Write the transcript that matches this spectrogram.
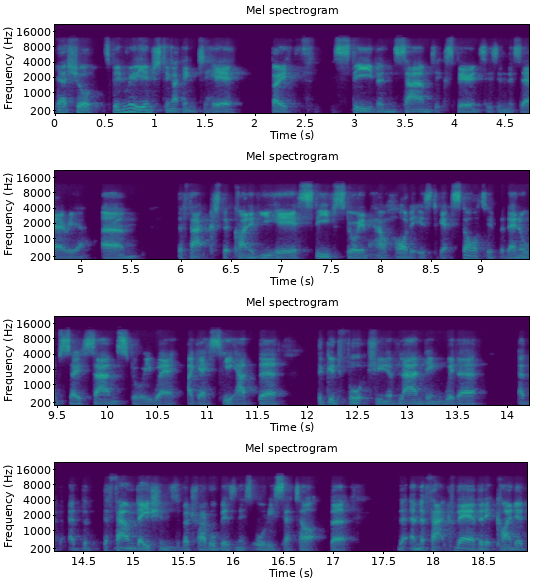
Yeah, sure. It's been really interesting, I think, to hear both Steve and Sam's experiences in this area. Um, the fact that kind of you hear Steve's story and how hard it is to get started, but then also Sam's story, where I guess he had the the good fortune of landing with a, a, a the, the, foundations of a travel business already set up, but and the fact there that it kind of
